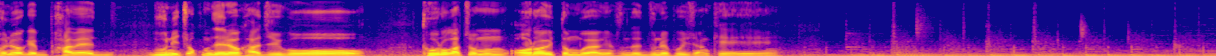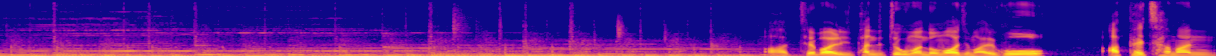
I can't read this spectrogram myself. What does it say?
저녁에 밤에 눈이 조금 내려가지고 도로가 좀 얼어있던 모양이었는데 눈에 보이지 않게 아 제발 이 반대쪽으로만 넘어가지 말고 앞에 차만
